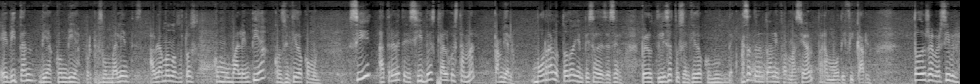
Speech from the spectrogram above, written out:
editan día con día porque son valientes. Hablamos nosotros como valentía con sentido común. Sí, atrévete, si ves que algo está mal, cámbialo, bórralo todo y empieza desde cero, pero utiliza tu sentido común. Vas a tener toda la información para modificarlo. Todo es reversible,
